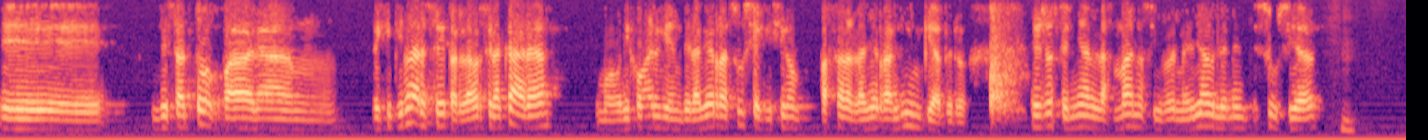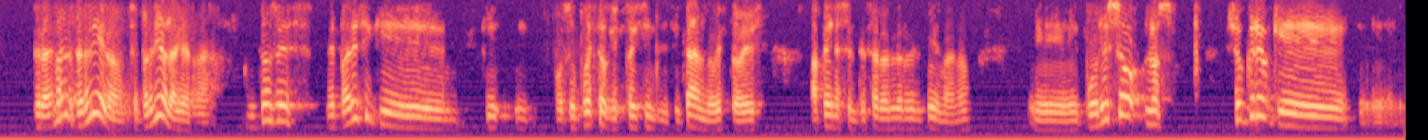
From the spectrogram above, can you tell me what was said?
eh, desató para mm, legitimarse, para lavarse la cara, como dijo alguien, de la guerra sucia quisieron pasar a la guerra limpia, pero ellos tenían las manos irremediablemente sucias, mm. pero además la perdieron, se perdió la guerra. Entonces, me parece que, que, por supuesto que estoy simplificando, esto es apenas empezar a hablar del tema, ¿no? Eh, por eso los yo creo que, eh,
